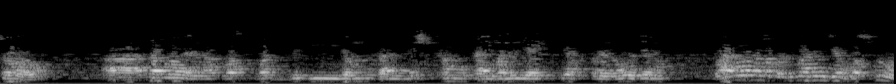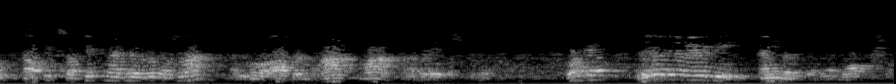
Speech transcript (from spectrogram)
సో సర్వద్వితీయం తన్నిష్టం కైవల్యక్య ప్రయోజనం. భాగవతంలో ప్రతిపాదించే వస్తువు టాపిక్ సబ్జెక్ట్ మ్యాటర్ ఏమిటో తెలుసునా? అదిగో ఆ బ్రహ్మాత్మ అనబడే వస్తువు. ఓకే ప్రయోజనం ఏమిటి? కైవల్యము మోక్షం.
